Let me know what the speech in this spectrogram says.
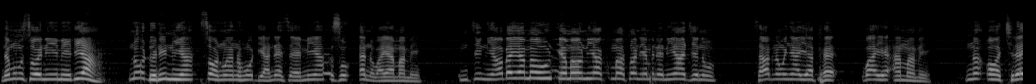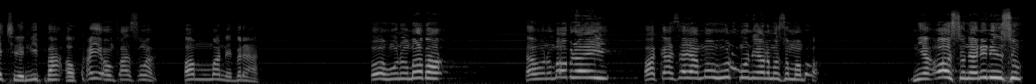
Na mmom sɛ ɔnii me a na ɔdɔ ne nua sɛ ɔno ano ho deɛ a na ɛsɛ mmea nso ɛna wayɛ ama me. Nti nea wobɛyɛ ma wo nneɛma wo nua akoma atɔ nneɛma n'ani agye no saa de no wonya yɛ pɛ woayɛ ama me. Na ɔkyerɛkyerɛ nnipa ɔkwan yɛ ɔmfa so a ɔmmɔ ne berɛ ohunu ahunu mmɔborɔ yi ɔka sɛ yɛ mohunu mu nuanom so mmɔbɔ nea ɔso no ɛne ne nsu.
